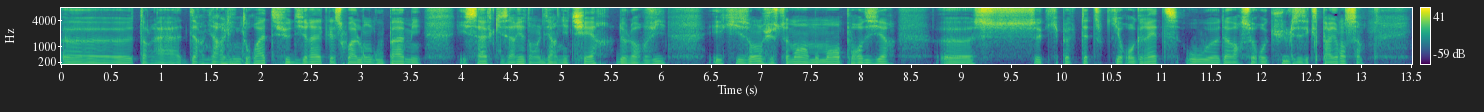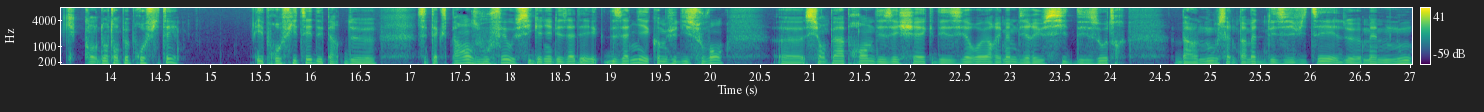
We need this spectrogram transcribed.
euh, dans la dernière ligne droite, je dirais qu'elle soit longue ou pas, mais ils savent qu'ils arrivent dans le dernier tiers de leur vie et qu'ils ont justement un moment pour dire euh, ce qu'ils peuvent être qu'ils regrettent ou euh, d'avoir ce recul, ces expériences dont on peut profiter et profiter des de cette expérience vous fait aussi gagner des années, des années. Et comme je dis souvent, euh, si on peut apprendre des échecs, des erreurs et même des réussites des autres, ben nous, ça nous permet de les éviter et de même nous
